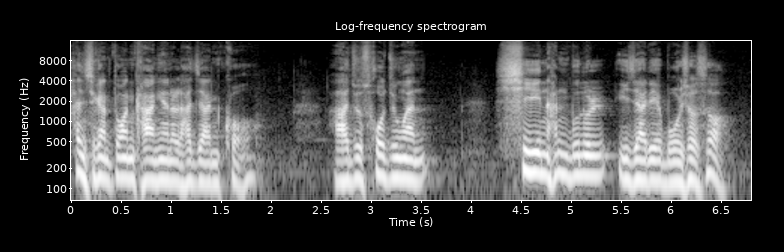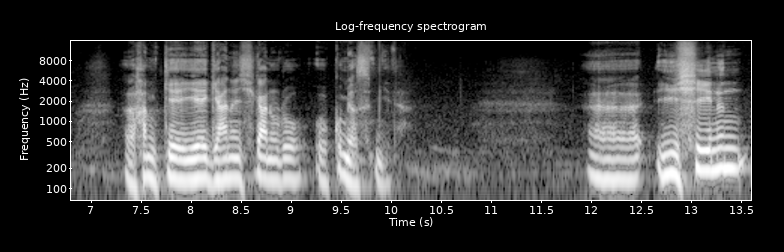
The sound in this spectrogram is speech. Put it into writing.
한 시간 동안 강연을 하지 않고 아주 소중한 시인 한 분을 이 자리에 모셔서 어, 함께 얘기하는 시간으로 어, 꾸몄습니다. 어, 이 시인은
